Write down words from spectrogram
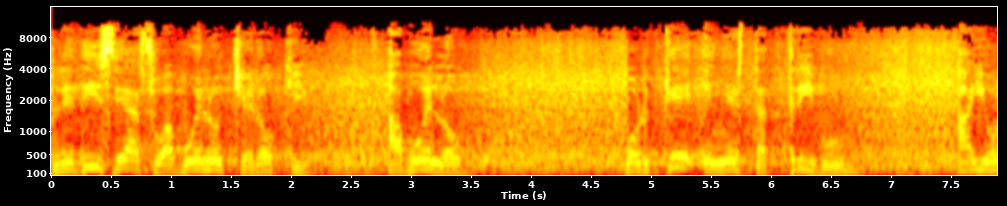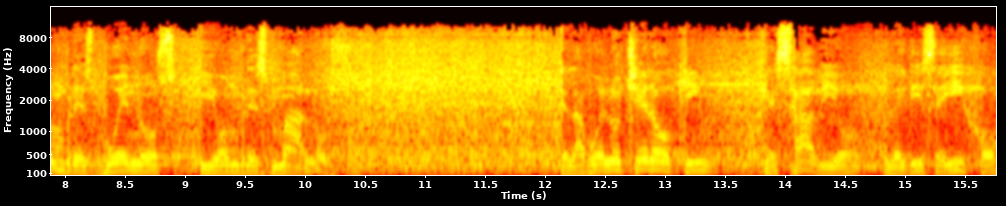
le dice a su abuelo cherokee, abuelo, ¿por qué en esta tribu hay hombres buenos y hombres malos. El abuelo Cherokee, que es sabio, le dice, hijo,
